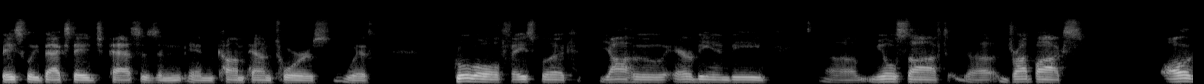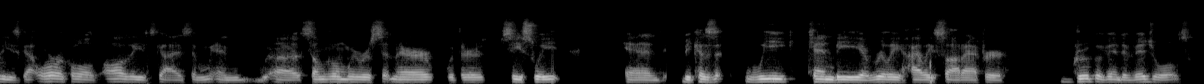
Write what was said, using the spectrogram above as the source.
basically backstage passes and, and compound tours with Google, Facebook, Yahoo, Airbnb, uh, MuleSoft, uh, Dropbox, all of these guys, Oracle, all of these guys, and, and uh, some of them we were sitting there with their C-suite, and because we can be a really highly sought after group of individuals,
